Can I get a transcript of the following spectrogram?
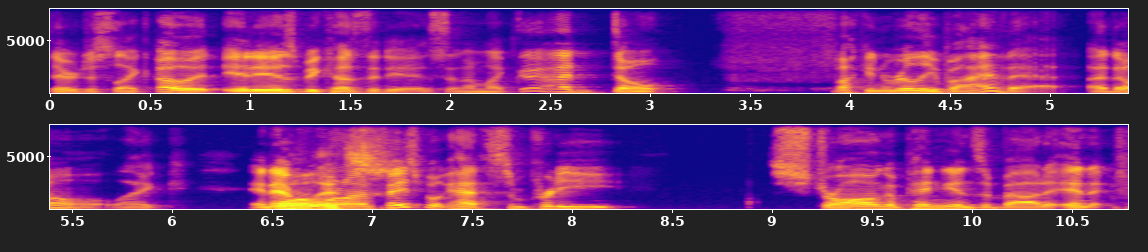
they're just like, oh, it, it is because it is, and I'm like, I don't fucking really buy that. I don't like, and Well, everyone on Facebook had some pretty strong opinions about it. And it,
